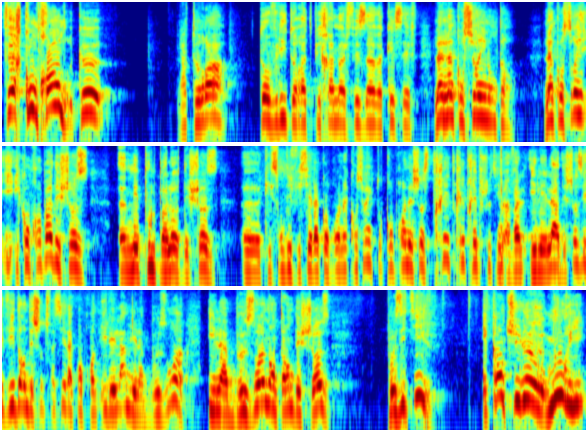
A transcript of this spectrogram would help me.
faire comprendre que la Torah, Tovli Torah Picham Alfezav Kesef, là l'inconscient il entend. L'inconscient il ne comprend pas des choses, euh, mais poulpalot, des choses euh, qui sont difficiles à comprendre. L'inconscient il comprend des choses très très très. Aval, il est là, des choses évidentes, des choses faciles à comprendre. Il est là, mais il a besoin. Il a besoin d'entendre des choses positives. Et quand tu le nourris,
